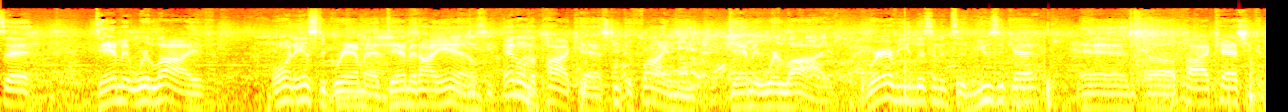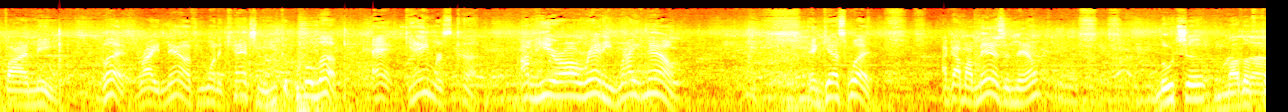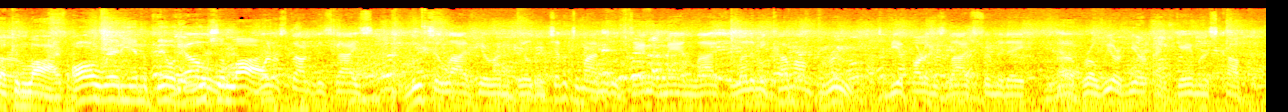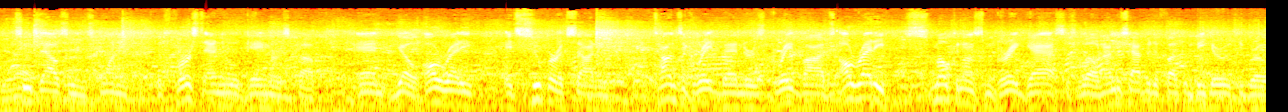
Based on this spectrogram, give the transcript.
Said, damn it, we're live on Instagram at Damn It I Am, and on the podcast you can find me. Damn it, we're live wherever you're listening to music at and uh, podcast. You can find me. But right now, if you want to catch me, you can pull up at Gamers Cup. I'm here already right now. And guess what? I got my mans in there. Lucha motherfucking live. Already in the building. Yo, Lucha Live. I want to live. start this, guys. Lucha Live here in the building. Shout out to my amigo Damn It Man Live for letting me come on through to be a part of this live stream today. Uh, bro, we are here at Gamers Cup 2020, the first annual Gamers Cup. And yo, already it's super exciting. Tons of great vendors, great vibes. Already smoking on some great gas as well. And I'm just happy to fucking be here with you, bro.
